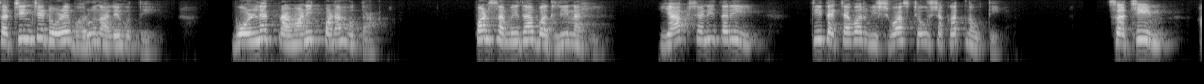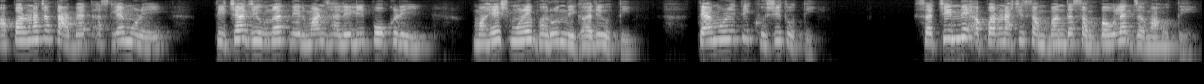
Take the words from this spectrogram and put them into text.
सचिनचे डोळे भरून आले होते. बोलण्यात प्रामाणिकपणा होता. पण समिधा बदली नाही. या क्षणी तरी ती त्याच्यावर विश्वास ठेवू शकत नव्हती. सचिन अपर्णाच्या ताब्यात असल्यामुळे तिच्या जीवनात निर्माण झालेली पोकळी महेशमुळे भरून निघाली होती. त्यामुळे ती खुशीत होती. सचिनने अपर्णाशी संबंध संपवल्यात जमा होते.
